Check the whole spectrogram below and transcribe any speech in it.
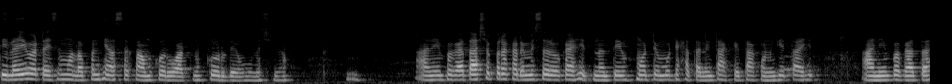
तिलाही वाटायचं मला पण हे असं काम करू वाट करू देऊ म्हणून आणि बघा आता अशा प्रकारे मी सर्व काय आहेत ना ते मोठे मोठे हाताने टाके टाकून घेत आहेत. आणि बघा आता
